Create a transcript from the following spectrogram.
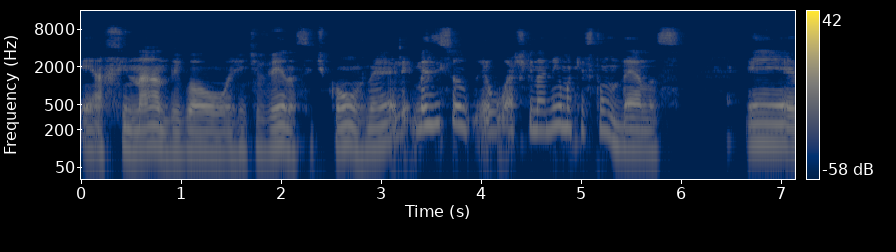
é, afinado igual a gente vê nas sitcoms, né? Mas isso eu acho que não é nenhuma questão delas. É,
